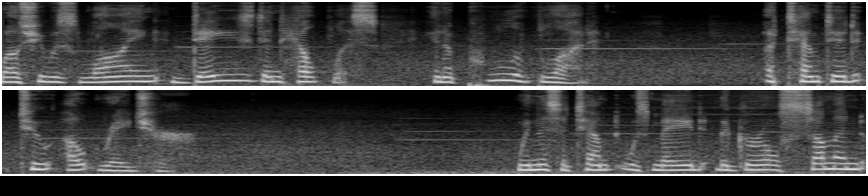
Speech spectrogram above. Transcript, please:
while she was lying dazed and helpless in a pool of blood, attempted to outrage her. When this attempt was made, the girl summoned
